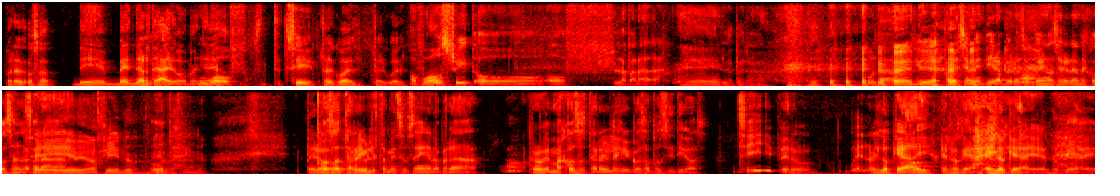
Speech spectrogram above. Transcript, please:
Para- o sea, de venderte Un- algo, man, un. Wolf. Sí, tal cual, tal cual. ¿Off Wall Street o off la parada? Eh, la parada. Puta, Mentira. parece mentira, pero se pueden hacer grandes cosas en la sí, parada. me imagino, me imagino. Pero, Cosas terribles también suceden en la parada. Creo que más cosas terribles que cosas positivas. Sí, pero bueno, es lo que hay. Es lo que hay. Es lo que hay, es lo que hay.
